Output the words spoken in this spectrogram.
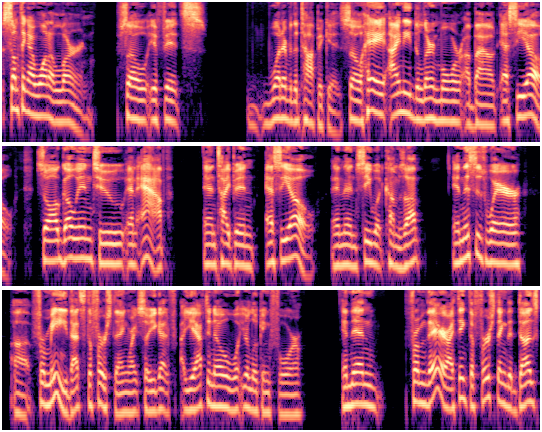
something I want to learn. So if it's whatever the topic is. So, hey, I need to learn more about SEO. So I'll go into an app and type in SEO and then see what comes up. And this is where, uh, for me, that's the first thing, right? So you got, you have to know what you're looking for. And then from there, I think the first thing that does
